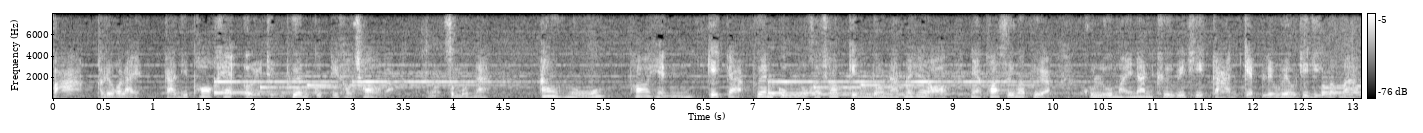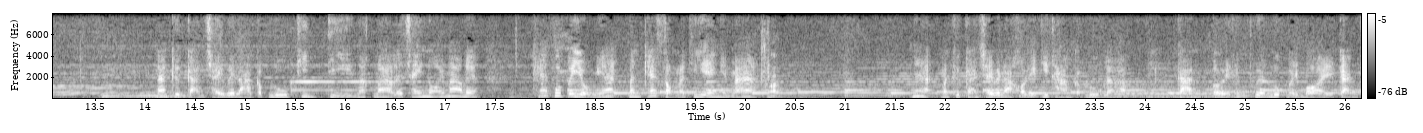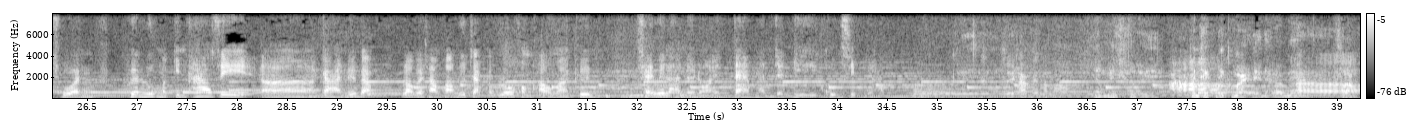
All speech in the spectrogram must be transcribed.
ฝากเขาเรียกว่าอะไร การที่พ่อแค่เอ่ยถึงเพื่อนกลุ่มที่เขาชอบอะสมมุตินะอ้าวหนูพ่อเห็นกิ๊กอะเพื่อนกลุ่มหนูเขาชอบกินโดนัทไม่ใช่หรอเนี่ยพ่อซื้อมาเผื่อ คุณรู้ไหมนั่นคือวิธีการเก็บเลเวลที่ดีมากๆ นั่นคือการใช้เวลากับลูกที่ดีมากๆ และใช้น้อยมากเลย แค่พูดประโยคนี้มันแค่ 2 นาทีเองเห็นไหม เนี่ยมันคือการใช้เวลาคอเลที่ทามกับลูกแล้วครับ การเอ่ยถึงเพื่อนลูกบ่อยๆ การชวนเพื่อนลูกมากินข้าวสิอ่าการที่แบบเราไปทำความรู้จักกับโลกของเขามากขึ้น ใช้เวลาน้อยๆ แต่มันจะดีคูณสิบเลยครับ เคยทำไหมครับพ่อยังไม่เคยอ่าเป็นเทคนิคใหม่เลยนะครับเนี่ยอ่าครับ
